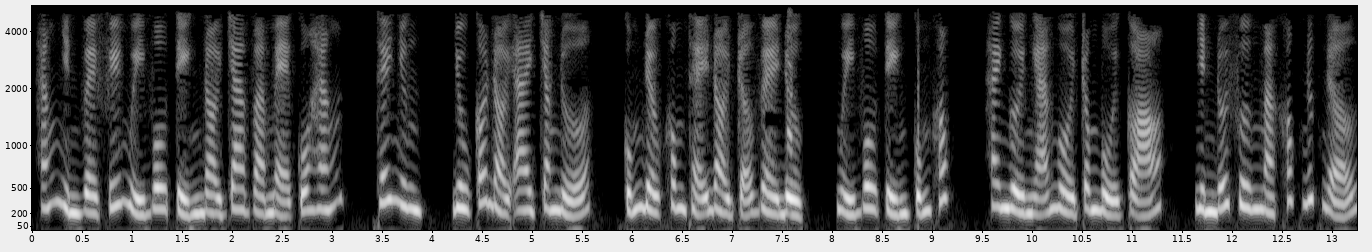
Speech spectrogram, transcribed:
hắn nhìn về phía ngụy vô tiện đòi cha và mẹ của hắn, thế nhưng, dù có đòi ai chăng nữa, cũng đều không thể đòi trở về được, ngụy vô tiện cũng khóc, hai người ngã ngồi trong bụi cỏ, nhìn đối phương mà khóc nức nở,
